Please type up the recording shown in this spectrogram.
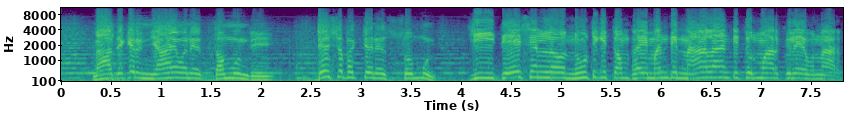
నా దగ్గర న్యాయం అనే దమ్ముంది దేశభక్తి అనే సొమ్ముంది. ఈ దేశంలో నూటికి తొంభై మంది నాలాంటి దుర్మార్గులే ఉన్నారు.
